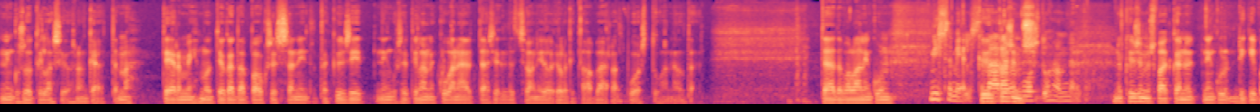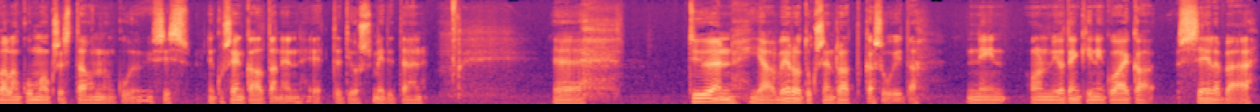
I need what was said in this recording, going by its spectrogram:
niin kuin sotilasjohdon käyttämä termi, mutta joka tapauksessa niin tota, kyllä siitä, niin kuin se tilannekuva näyttää siltä, että se on jollakin tavalla väärältä vuosituhannelta. Tämä tavallaan niin kuin, Missä mielessä kyllä väärältä kysymys, vuosituhannelta? No kysymys vaikka nyt niin kuin digivallan kumouksesta on niin kuin, siis niin kuin sen kaltainen, että, että jos mietitään ää, työn ja verotuksen ratkaisuita, niin on jotenkin niin kuin aika selvää –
